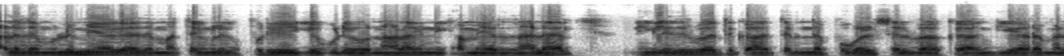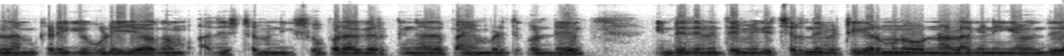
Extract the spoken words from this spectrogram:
அல்லது முழுமையாக அதை மற்றவங்களுக்கு புரிய வைக்கக்கூடிய ஒரு நாளாக இன்றைக்கி அமையிறதுனால நீங்கள் எதிர்பார்த்து காத்திருந்த புகழ் செல்வாக்கு அங்கீகாரம் எல்லாம் கிடைக்கக்கூடிய யோகம் அதிர்ஷ்டம் இன்னைக்கு சூப்பராக இருக்குங்க. அதை பயன்படுத்தி கொண்டு இன்றைய தினத்தை மிகச்சிறந்த வெற்றிகரமான ஒரு நாளாக நீங்கள் வந்து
